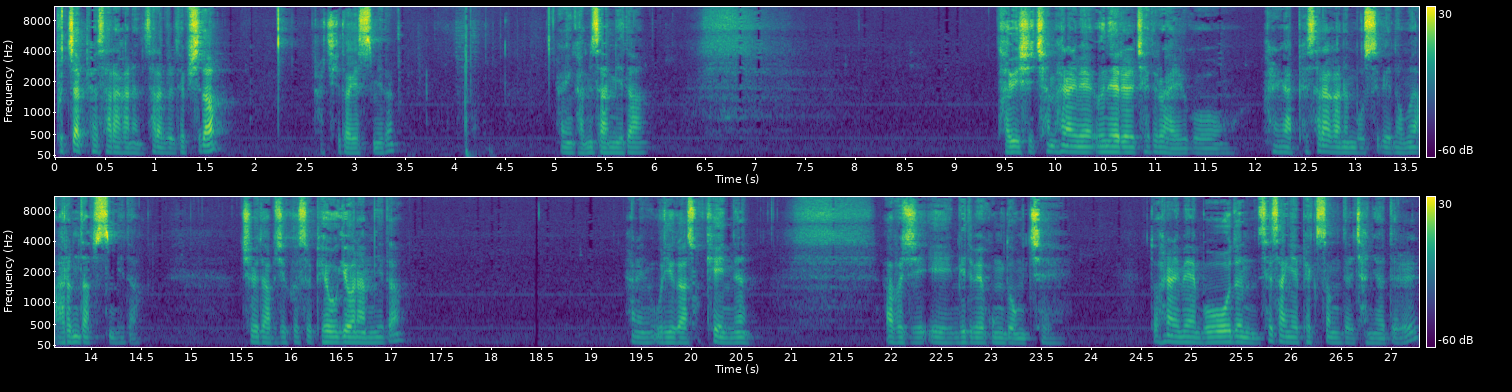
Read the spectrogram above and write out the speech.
붙잡혀 살아가는 사람들 됩시다. 같이 기도하겠습니다. 하나님 감사합니다. 다윗이 참 하나님의 은혜를 제대로 알고 하나님 앞에 살아가는 모습이 너무 아름답습니다. 주여도 아버지 그것을 배우기 원합니다. 하나님 우리가 속해 있는 아버지 이 믿음의 공동체 또 하나님의 모든 세상의 백성들 자녀들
